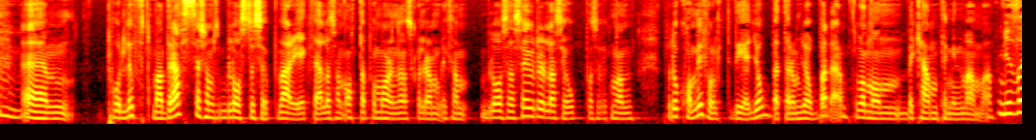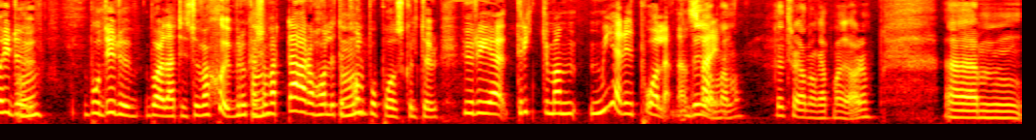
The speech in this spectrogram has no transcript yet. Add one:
Mm. Ehm, på luftmadrasser som blåstes upp varje kväll och sen åtta på morgonen skulle de liksom blåsas ur och rullas ihop och så fick man, för då kom ju folk till det jobbet där de jobbade. Det var någon bekant till min mamma. Nu var ju du, Mm. bodde ju du bara där tills du var sju, men du kanske har varit där och har lite koll på polsk kultur. Hur är, dricker man mer i Polen än Det Sverige? gör man. Det tror jag nog att man gör. Ehm,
